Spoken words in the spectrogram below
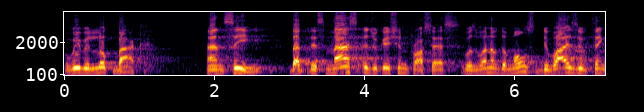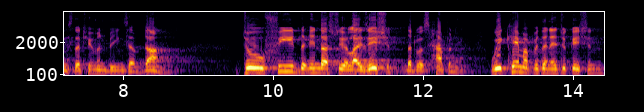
we will look back and see that this mass education process was one of the most divisive things that human beings have done to feed the industrialization that was happening. We came up with an education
